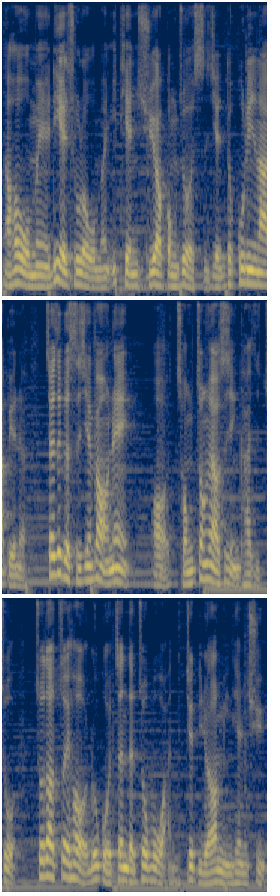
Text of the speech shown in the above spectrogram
然后我们也列出了我们一天需要工作的时间，都固定在那边了，在这个时间范围内。哦，从重要的事情开始做，做到最后，如果真的做不完，就留到明天去，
